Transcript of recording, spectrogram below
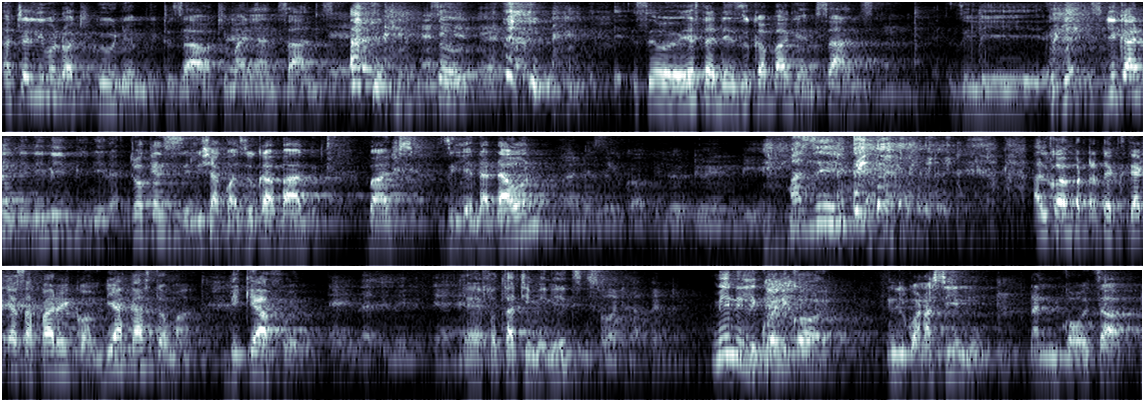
Actually hivyo ndo Wakikuyu nem vitu zao, Kimani and Sons. So- So yesterday Zuckerberg and Sons zili sijui kama nini nini nini tokens zilisha kwa Zuckerberg but zilienda down bado zilikuwa below 2 MB. Mazee. Alikuwa amepata text yake ya safaricom. Dear customer be careful. Hey, that mean, eh, yeah, for 30 minutes. So what happened? mi nilikuwa niko nilikuwa na simu na nilikuwa whatsapp.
